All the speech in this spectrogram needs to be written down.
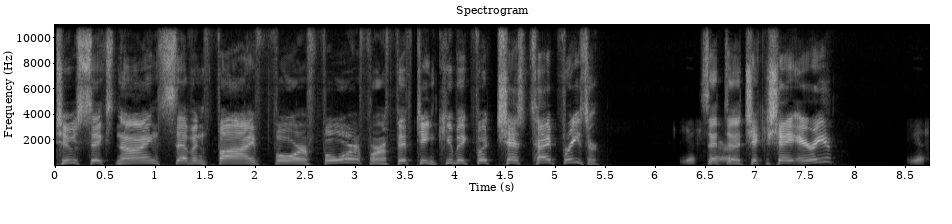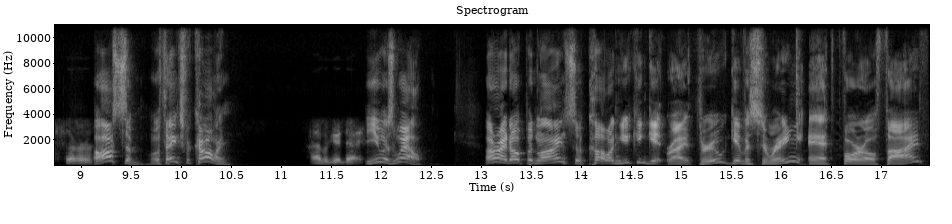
269-7544 for a 15 cubic foot chest type freezer. Yes, Is that the uh, Chickasha area? Yes, sir. Awesome. Well, thanks for calling. Have a good day. You as well. All right, open line. So calling, you can get right through. Give us a ring at 405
